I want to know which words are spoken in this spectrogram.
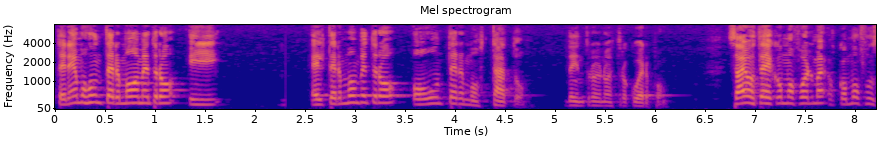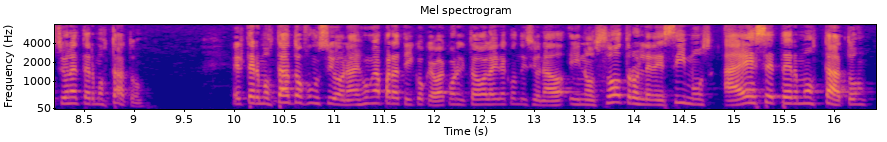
Tenemos un termómetro y el termómetro o un termostato dentro de nuestro cuerpo. ¿Saben ustedes cómo, funciona el termostato? El termostato funciona, es un aparatico que va conectado al aire acondicionado y nosotros le decimos a ese termostato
